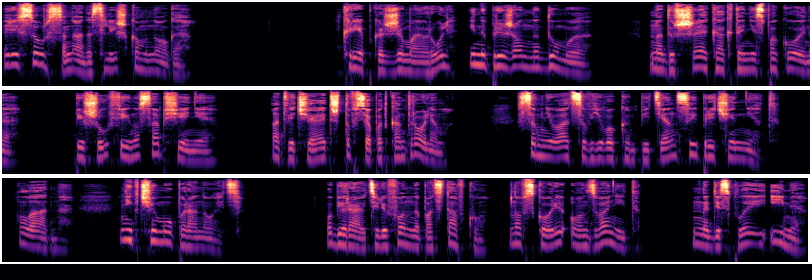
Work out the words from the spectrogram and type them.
Ресурса надо слишком много. Крепко сжимаю руль и напряженно думаю. На душе как-то неспокойно. Пишу Фину сообщение. Отвечает, что все под контролем. Сомневаться в его компетенции причин нет. Ладно, ни к чему параноить. Убираю телефон на подставку, но вскоре он звонит. На дисплее имя.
